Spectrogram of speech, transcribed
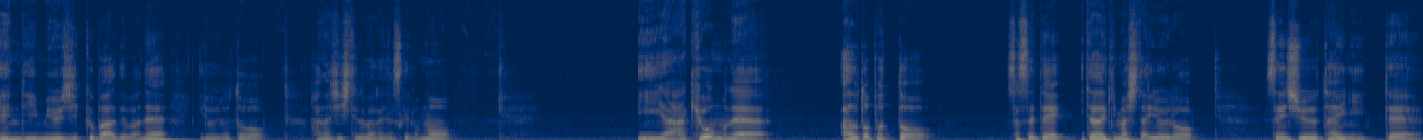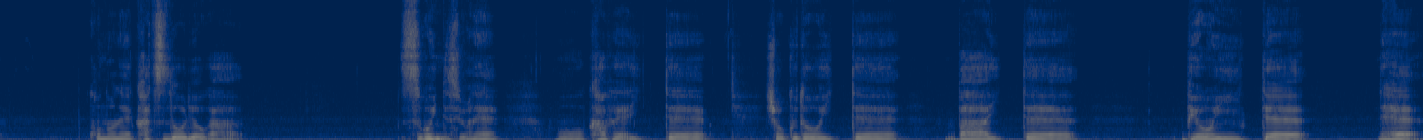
エンディミュージックバーではねいろいろと話してるわけですけどもいや今日もねアウトプットさせていただきましたいろいろ。先週タイに行ってこのね活動量がすごいんですよね。もうカフェ行って食堂行ってバー行って病院行ってね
